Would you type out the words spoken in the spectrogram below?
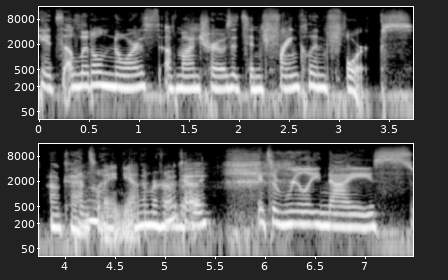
It's a little north of Montrose. It's in Franklin Forks, Okay. Pennsylvania. I never heard Okay. of It's a really nice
